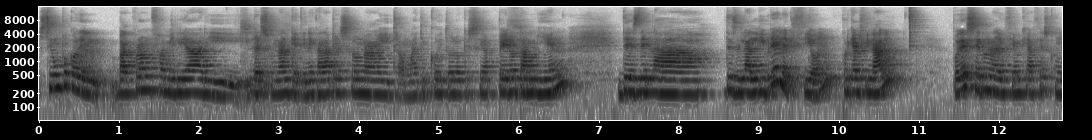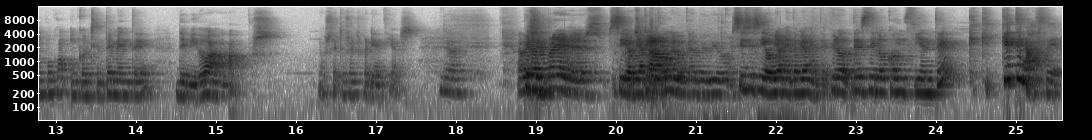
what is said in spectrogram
sí, un poco del background familiar y, personal que tiene cada persona y traumático y todo lo que sea, pero también desde la, desde la libre elección, porque al final puede ser una elección que haces como un poco inconscientemente debido a, pues, no sé, tus experiencias. Ya. A ver, Pero- siempre eres Sí, obviamente. esclavo de lo que has vivido. Sí, sí, sí, obviamente, obviamente, pero desde lo consciente, ¿qué, qué, qué te hace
